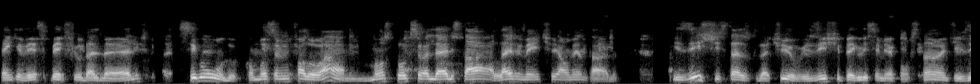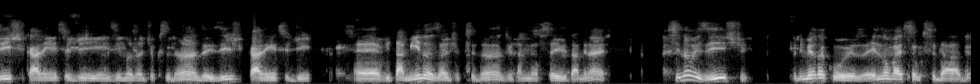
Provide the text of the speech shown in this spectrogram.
tem que ver esse perfil da LDL. Segundo, como você me falou, ah, vamos supor que seu LDL está levemente aumentado. Existe estresse oxidativo? Existe hiperglicemia constante? Existe carência de enzimas antioxidantes? Existe carência de é, vitaminas antioxidantes, vitamina C, vitamina E? Se não existe, primeira coisa, ele não vai ser oxidado,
